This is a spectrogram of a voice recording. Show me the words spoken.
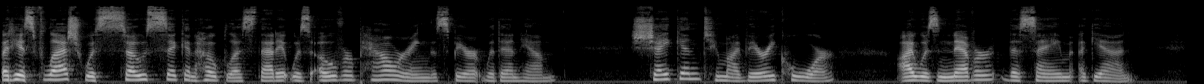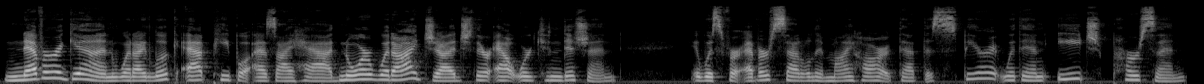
but his flesh was so sick and hopeless that it was overpowering the spirit within him. Shaken to my very core, I was never the same again. Never again would I look at people as I had, nor would I judge their outward condition. It was forever settled in my heart that the spirit within each person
